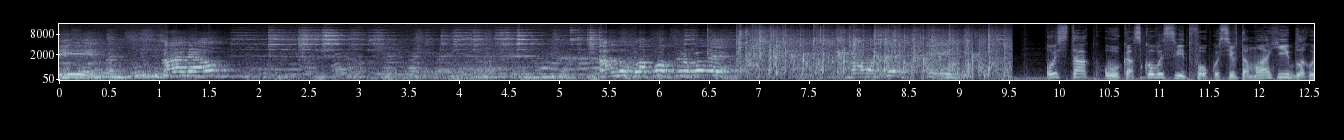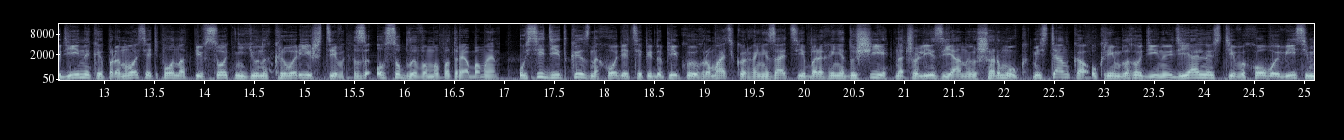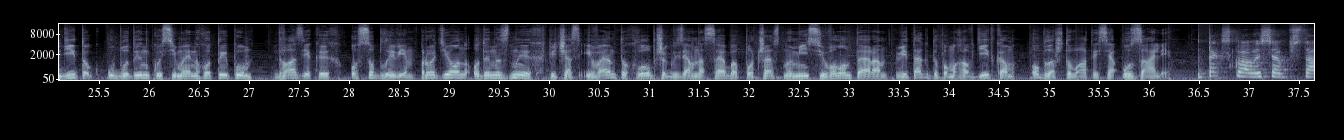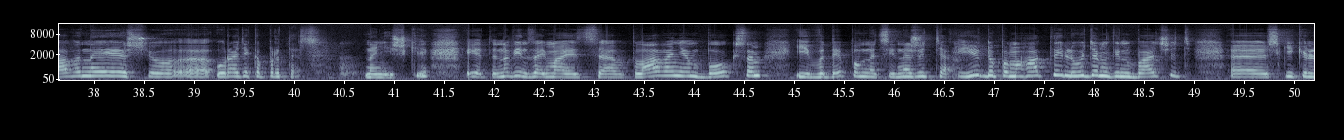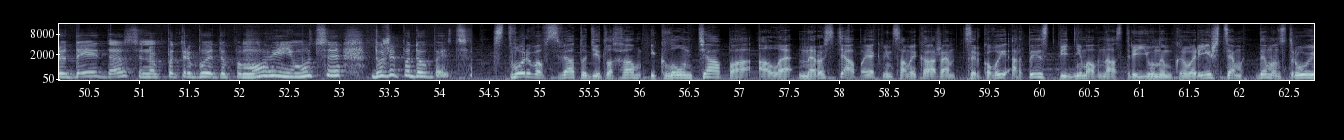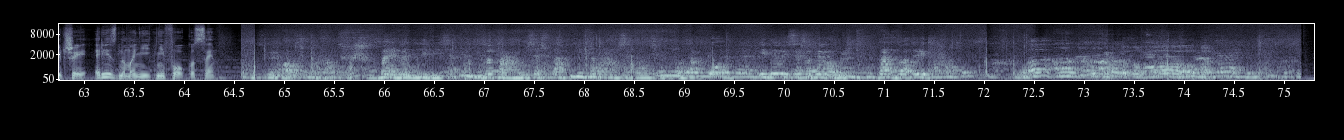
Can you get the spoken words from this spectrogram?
І. Аля! оп. А ну, хлопок зробили! Молодці! І. Ось так у казковий світ фокусів та магії благодійники приносять понад півсотні юних криворіжців з особливими потребами. Усі дітки знаходяться під опікою громадської організації Берегиня душі на чолі з Яною Шармук. Містянка, окрім благодійної діяльності, виховує вісім діток у будинку сімейного типу, два з яких особливі. Родіон один із них. Під час івенту хлопчик взяв на себе почесну місію волонтера. Відтак допомагав діткам облаштуватися у залі. Так склалися обставини, що е, у Радіка протез на ніжки. І, ну, він займається плаванням, боксом і веде повноцінне життя. І допомагати людям він бачить, е, скільки людей да, потребує допомоги. і Йому це дуже подобається. Створював свято дітлахам і клоун Тяпа, але не розтяпа, як він сам і каже. Цирковий артист піднімав настрій юним криворіжцям, демонструючи різноманітні фокуси. Візьми паличку. Бери, бери, бійся. Дотрагуйся сюди. Дотрагуйся. Отак. О, і дивися, що ти робиш. Раз, два, три.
